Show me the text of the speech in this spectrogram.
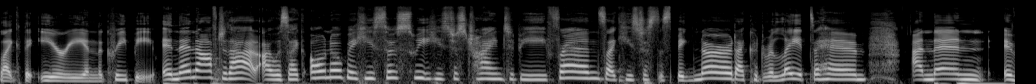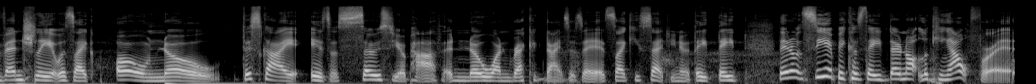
like the eerie and the creepy. And then after that, I was like, oh no, but he's so sweet. He's just trying to be friends. Like he's just this big nerd. I could relate to him. And then eventually it was like, oh no, this guy is a sociopath and no one recognizes it. It's like you said, you know, they they they don't see it because they they're not looking out for it.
